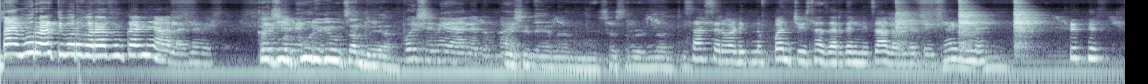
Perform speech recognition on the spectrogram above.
नाही मुराकी बरोबर अजून काय नाही आला पण पुरी घेऊन चाललो या. पैसे नाही आले तर काय? पैसे द्यायला आलो मी सासरवाडीला आलतो. सासरवाडीतनं पंचवीस हजार त्यांनी चालवले ते की नाही?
